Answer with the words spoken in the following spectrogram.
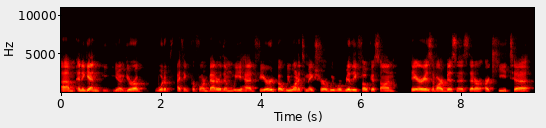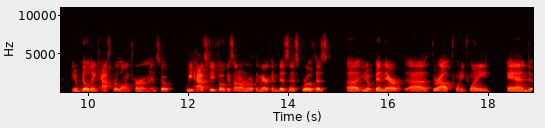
Um, and again, you know, Europe would have, I think, performed better than we had feared, but we wanted to make sure we were really focused on the areas of our business that are, are key to, you know, building Casper long term. And so we have stayed focused on our North American business. Growth has uh, you know, been there uh, throughout 2020, and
